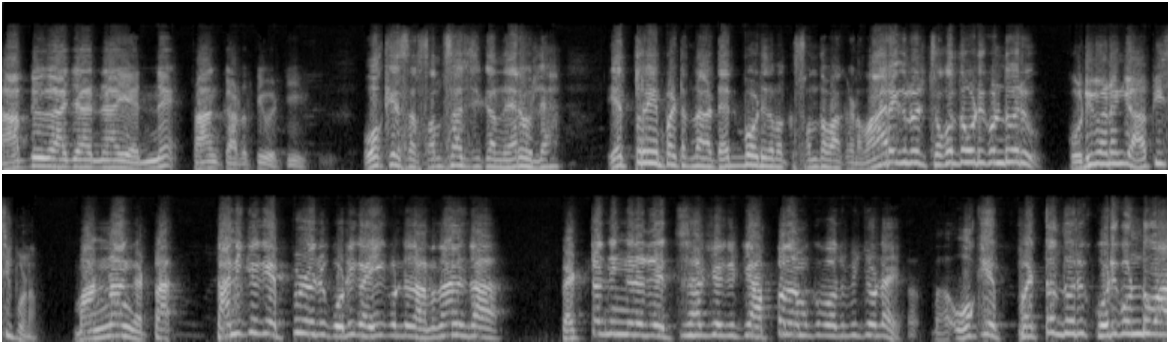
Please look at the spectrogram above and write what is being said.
താത്വികാചാരനായ എന്നെ താൻ കടത്തി വെട്ടിയിരിക്കുന്നു. ഓക്കെ സാർ. സംസാരിച്ചിരിക്കാൻ നേരമില്ല. എത്രയും പെട്ടെന്ന് ആ ഡെഡ് ബോഡി നമുക്ക് സ്വന്തമാക്കണം. ആരെങ്കിലും ഒരു ചുവന്ന കൊടി കൊണ്ടുവരൂ. കൊടി വേണമെങ്കിൽ ആഫീസിൽ പോണം. മണ്ണാൻ കെട്ട. തനിക്കൊക്കെ എപ്പോഴും ഒരു കൊടി കൈ കൊണ്ട് നടന്നാലെന്താ പെട്ടെന്ന് ഇങ്ങനെ ഒരു രക്തസാക്ഷിയെ കിട്ടി അപ്പൊ നമുക്ക് പൊതിപ്പിച്ചോടെ ഓക്കെ പെട്ടെന്ന് ഒരു കൊടി കൊണ്ടുവാ.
